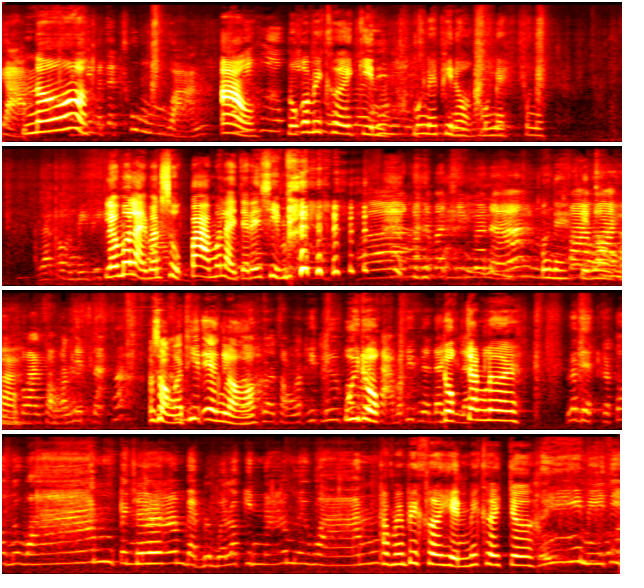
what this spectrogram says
หยาบเนาะอันนี้มันจะชุ่มหวาน อ้าวนนี้คือหนูก็ไม่เคยกิน มึงเนี่ยพี่น้องมึงเนี่ยมึงเนี่ยแล้วก็มันมีพริกแล้วเมื่อไหร่มันสุกป้าเมื่อไหร่จะได้ชิม เออถ้าจะมาชิมอะนะมึงเนี่ยป้าพี่น้องว่าค่ะอีกประมาณสองอาทิตย์น่ะสองอาทิตย์เองเหรอ เออสองอาทิตย์หรืออุ้ยประดมาณกสามอาทิตย์เนี่ยได้ดกกินจัแล้วงเลย แล้วเด็ดกับต้นนะหวานเป็นใช่ไหม น้ำแบบเหมือนเรากินน้ำเลยหวานทำไมไม่เคยเห็นไม่เคยเจอ นี่มีที่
